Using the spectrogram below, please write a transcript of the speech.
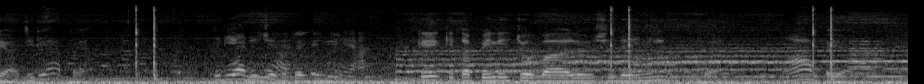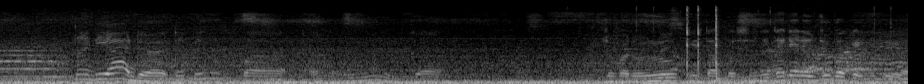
ya? Jadi apa ya? Jadi ada juga kayak gini. oke kita pilih coba Lucida ini. Enggak. Apa ya? Tadi ada tapi lupa. Enggak. Coba dulu kita ke sini. Tadi ada juga kayak gitu ya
